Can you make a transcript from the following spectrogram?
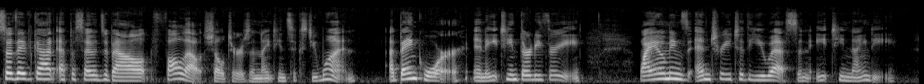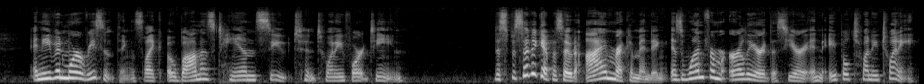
So they've got episodes about fallout shelters in 1961, a bank war in 1833, Wyoming's entry to the US in 1890, and even more recent things like Obama's tan suit in 2014. The specific episode I'm recommending is one from earlier this year in April 2020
